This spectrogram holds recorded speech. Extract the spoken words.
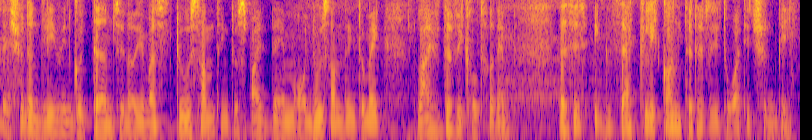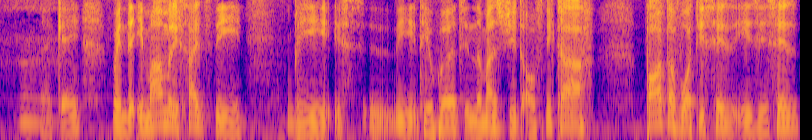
They shouldn't live in good terms. You know, you must do something to spite them or do something to make life difficult for them. This is exactly contrary to what it should be. Okay, when the imam recites the the the the words in the masjid of nikah, part of what he says is he says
